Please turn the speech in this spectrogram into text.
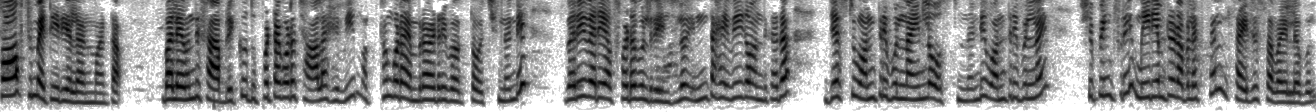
సాఫ్ట్ మెటీరియల్ అనమాట భలే ఉంది ఫ్యాబ్రిక్ దుప్పట్టా కూడా చాలా హెవీ మొత్తం కూడా ఎంబ్రాయిడరీ వర్క్తో వచ్చిందండి. వెరీ వెరీ అఫోర్డబుల్ రేంజ్లో ఇంత హెవీగా ఉంది కదా. జస్ట్ వన్ త్రిబుల్ నైన్లో వస్తుందండి. One triple nine shipping free medium to double XL sizes available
